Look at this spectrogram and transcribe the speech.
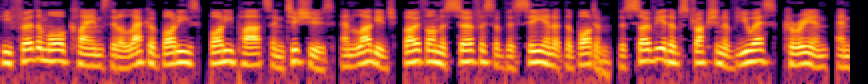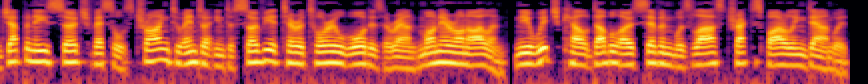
He furthermore claims that a lack of bodies, body parts and tissues, and luggage, both on the surface of the sea and at the bottom, the Soviet obstruction of U.S., Korean, and Japanese search vessels trying to enter into Soviet territorial waters around Moneron Island, near which KAL 007 was last tracked spiraling downward,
